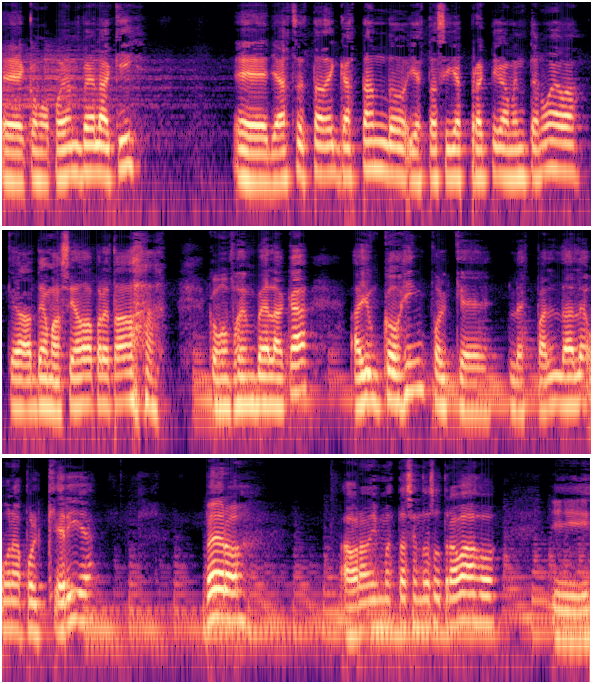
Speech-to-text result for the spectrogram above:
Eh, como pueden ver aquí, eh, ya se está desgastando y esta silla es prácticamente nueva. Queda demasiado apretada. Como pueden ver acá, hay un cojín porque la espalda es una porquería. Pero ahora mismo está haciendo su trabajo y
